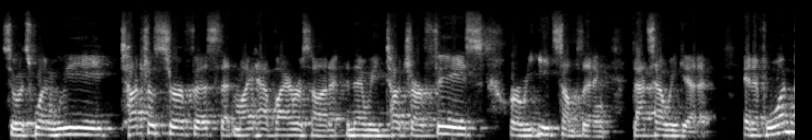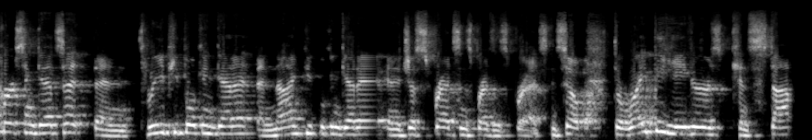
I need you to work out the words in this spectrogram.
So it's when we touch a surface that might have virus on it, and then we touch our face or we eat something. That's how we get it. And if one person gets it, then three people can get it, then nine people can get it, and it just spreads and spreads and spreads. And so the right behaviors can stop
